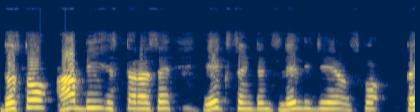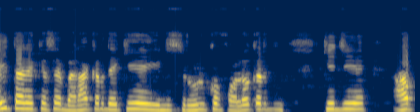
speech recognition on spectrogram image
दोस्तों, आप भी इस तरह से एक सेंटेंस ले लीजिए, उसको कई तरीके से बनाकर देखिए इस रूल को फॉलो कर कीजिए। आप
